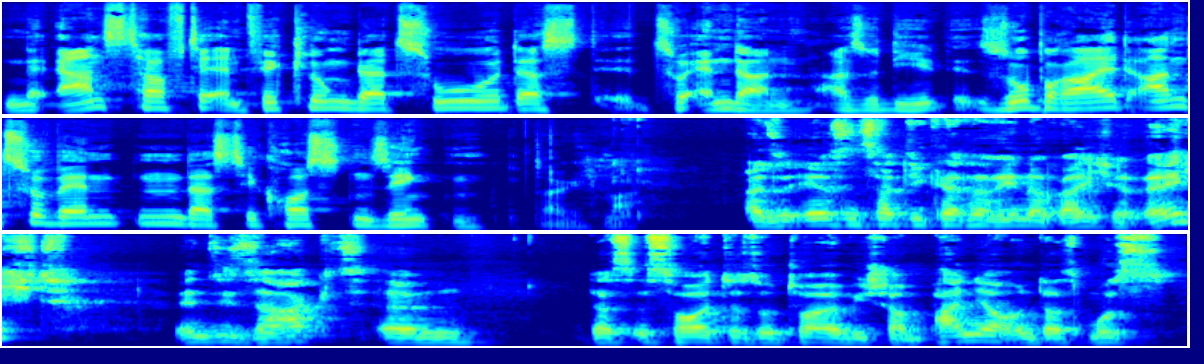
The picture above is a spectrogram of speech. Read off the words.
eine ernsthafte Entwicklung dazu, das zu ändern? Also die so breit anzuwenden, dass die Kosten sinken, sage ich mal. Also erstens hat die Katharina Reiche recht, wenn sie sagt, ähm, das ist heute so teuer wie Champagner und das muss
